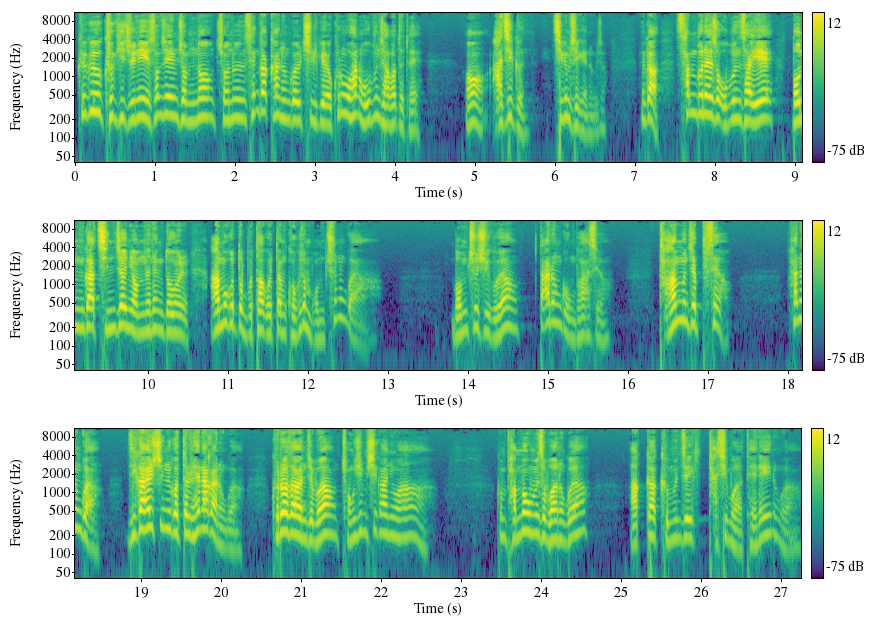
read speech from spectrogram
그, 그, 그 기준이 선생님 점너 저는 생각하는 걸 즐겨요. 그럼 한 5분 잡아도 돼. 어, 아직은. 지금 시기에는, 그죠? 그러니까 3분에서 5분 사이에 뭔가 진전이 없는 행동을 아무것도 못하고 있다면 거기서 멈추는 거야. 멈추시고요. 다른 공부하세요. 다음 문제 푸세요. 하는 거야. 네가 할 수 있는 것들을 해나가는 거야. 그러다가 이제 뭐야? 점심시간이 와. 그럼 밥 먹으면서 뭐 하는 거야? 아까 그 문제 다시 뭐야? 되뇌이는 거야.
